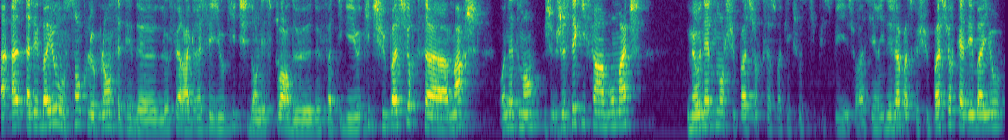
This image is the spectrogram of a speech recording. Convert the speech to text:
Adebayo, on sent que le plan, c'était de le faire agresser Jokic dans l'espoir de, fatiguer Jokic. Je suis pas sûr que ça marche, honnêtement. je sais qu'il fait un bon match. Mais honnêtement, je ne suis pas sûr que ce soit quelque chose qui puisse payer sur la série. Déjà parce que je ne suis pas sûr qu'Adebayo,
